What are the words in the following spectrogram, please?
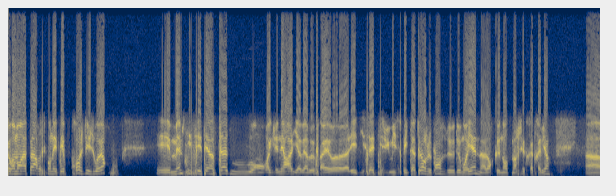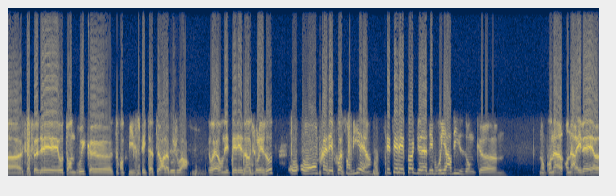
vraiment à part parce qu'on était proche des joueurs. Et même si c'était un stade où, en règle générale, il y avait à peu près euh, allez, 17, 18 000 spectateurs, je pense, de moyenne, alors que Nantes marchait très très bien, euh, ça faisait autant de bruit que 30 000 spectateurs à la Beaujoire ouais, on était les uns sur les autres. On, rentrait des fois sans billet. Hein. C'était l'époque de la débrouillardise, donc euh, donc on a on arrivait. Euh,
